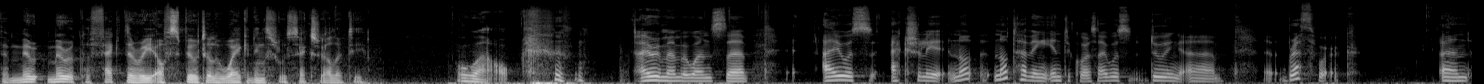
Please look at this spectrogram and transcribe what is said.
the mir miracle factory of spiritual awakening through sexuality. Wow. I remember once uh, I was actually not not having intercourse. I was doing uh, breath work, and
